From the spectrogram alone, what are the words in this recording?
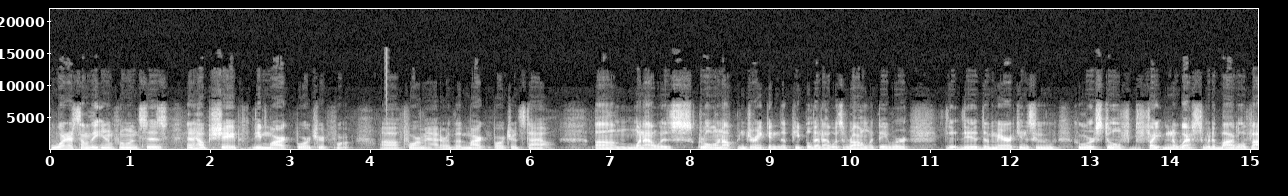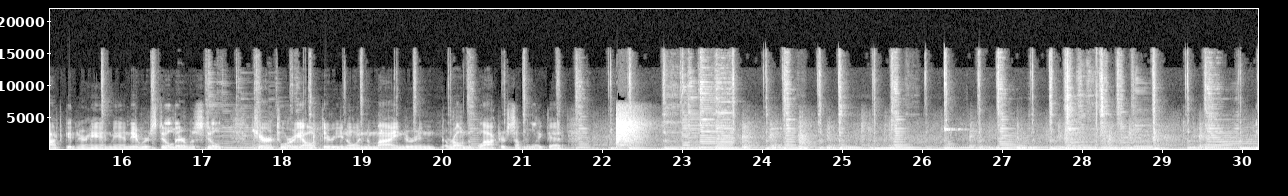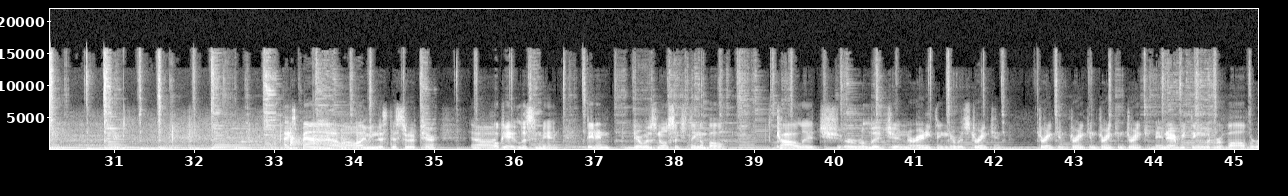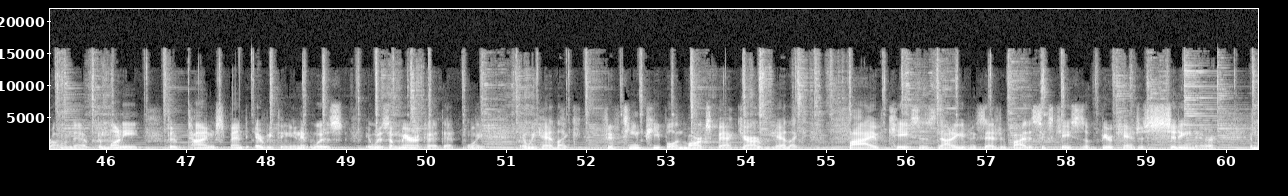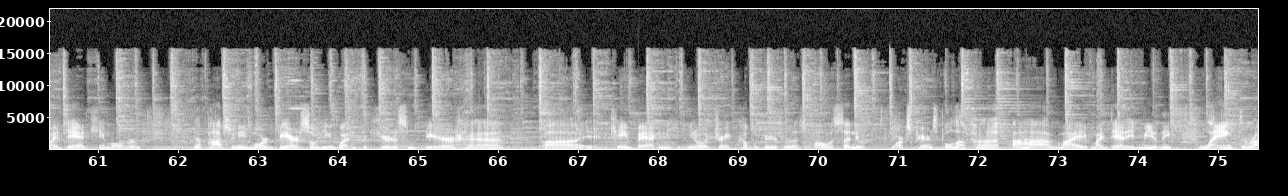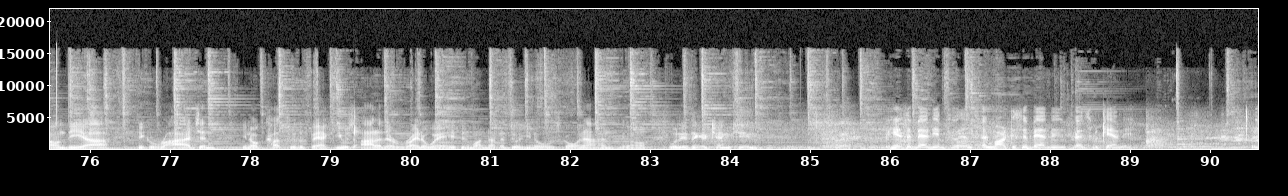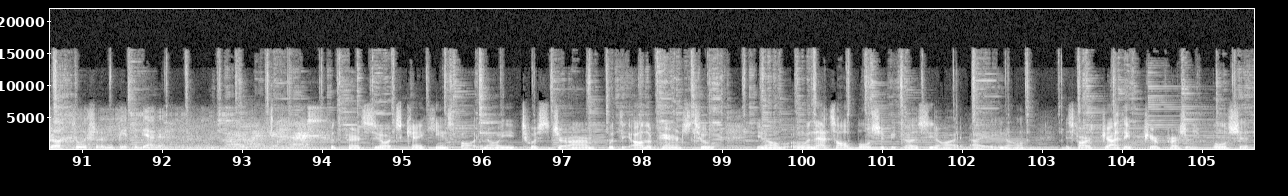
What are some of the influences that help shape the Mark Borchardt for, uh, format or the Mark Borchardt style? Um, when I was growing up and drinking, the people that I was around with, they were the, the, the Americans who, who were still fighting the West with a bottle of vodka in their hand, man. They were still, there was still territory out there, you know, in the mind or in around the block or something like that. Expand on that a little. I mean, this this sort of ter- uh, Okay, listen, man. They didn't. There was no such thing about college or religion or anything. There was drinking, drinking, drinking, drinking, drinking, and everything would revolve around that. The money, the time spent, everything, and it was it was America at that point. and we had like 15 people in Mark's backyard. We had like five cases, not even exaggerating, five to six cases of beer cans just sitting there. And my dad came over. Yeah, pops, we need more beer. So he went and procured us some beer. uh, came back and he, you know, drank a couple beers with us. All of a sudden, it Mark's parents pulled up. ah, my my dad immediately flanked around the uh, the garage and you know, cut through the back. He was out of there right away. Didn't want nothing to do. He knew what was going on, you know. What do you think of Ken Keene? He's a bad influence, and Mark is a bad influence for Kenny. Those two shouldn't be together. With the parents, you know, it's Kenny Keene's fault. You know, he twisted your arm. With the other parents too, you know, and that's all bullshit because you know, I, I you know, as far as peer, I think peer pressure is bullshit.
